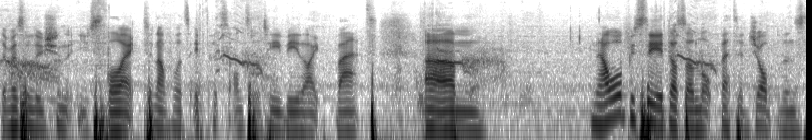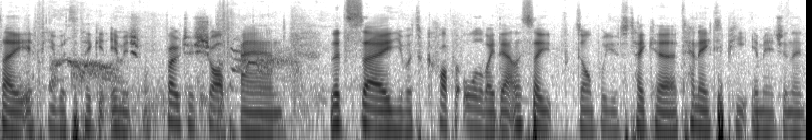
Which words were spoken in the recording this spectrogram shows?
the resolution that you select. In other words, it puts it onto the TV like that. Um, now obviously it does a lot better job than say if you were to take an image from Photoshop and let's say you were to crop it all the way down. Let's say, for example, you were to take a 1080p image and then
